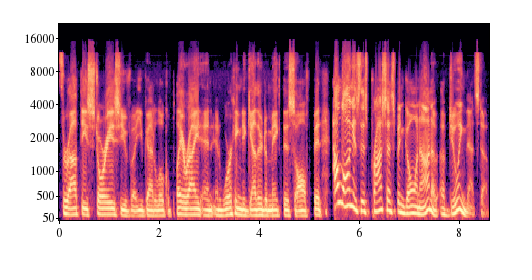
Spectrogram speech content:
throughout these stories. You've uh, you've got a local playwright and and working together to make this all fit. How long has this process been going on of, of doing that stuff?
